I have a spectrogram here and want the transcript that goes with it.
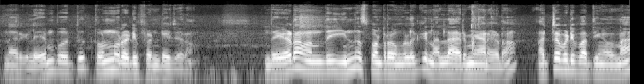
என்ன இருக்குல்ல எண்பது டு தொண்ணூறு அடி ஃப்ரண்டேஜ் வரும். இந்த இடம் வந்து இன்வெஸ்ட் பண்ணுறவங்களுக்கு நல்ல அருமையான இடம். மற்றபடி பார்த்திங்கன்னா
